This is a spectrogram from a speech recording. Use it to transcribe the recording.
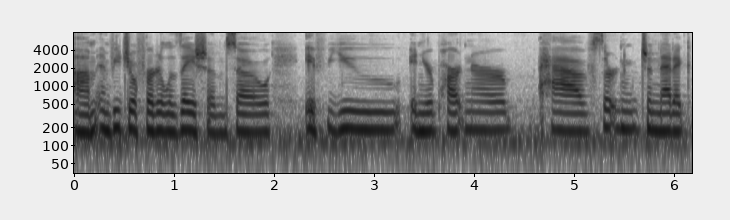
um, in vitro fertilization. So, if you and your partner have certain genetic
